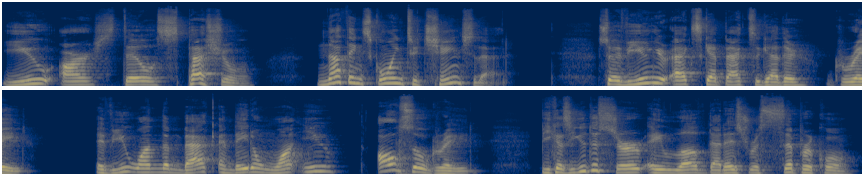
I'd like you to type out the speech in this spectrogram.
you are still special. Nothing's going to change that. So if you and your ex get back together, great. If you want them back and they don't want you, also great. Because you deserve a love that is reciprocal.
